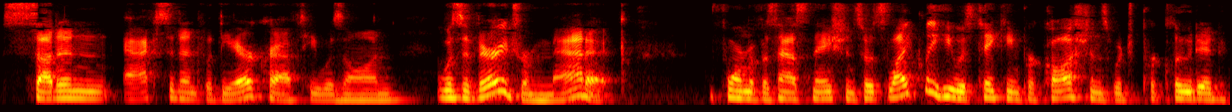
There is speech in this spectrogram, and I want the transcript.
sudden accident with the aircraft he was on, was a very dramatic form of assassination. So it's likely he was taking precautions which precluded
